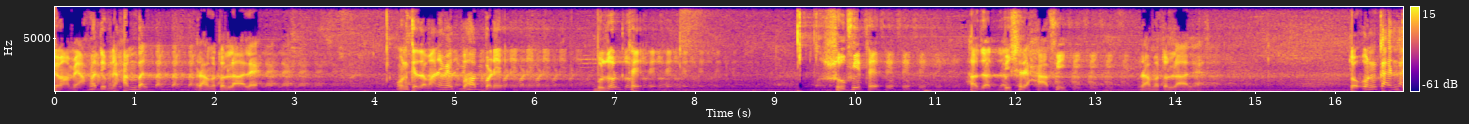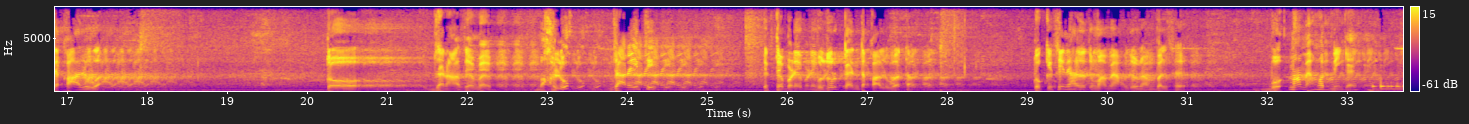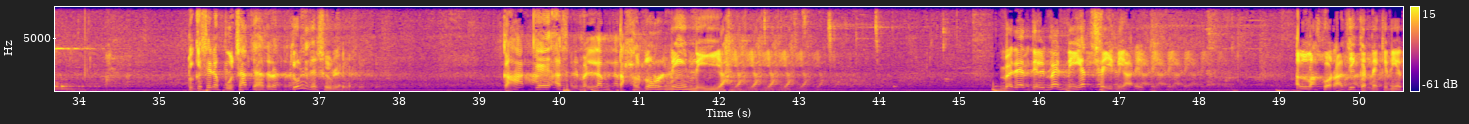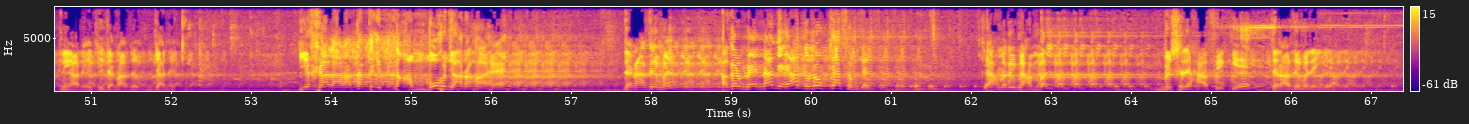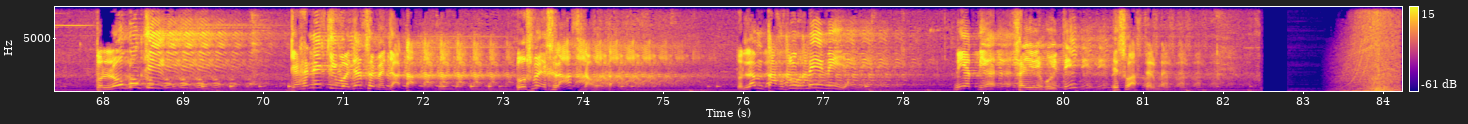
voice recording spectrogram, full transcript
امام احمد ابن حنبل رحمت اللہ علیہ، ان کے زمانے میں ایک بہت بڑے بزرگ تھے، صوفی تھے، حضرت بشر حافی رحمت اللہ علیہ۔ تو ان کا انتقال ہوا۔ تو جنازے میں مخلوق جا رہی تھی۔ اتنے بڑے بزرگ کا انتقال ہوا تھا۔ تو کسی نے حضرت امام احمد بن حنبل سے وہ امام احمد نہیں گئے۔ تو کسی نے پوچھا کہ حضرت کیوں نہیں تشریف لے گئے؟ کہا کہ اصل میں لم تحضرنی نیہ میرے دل میں نیت صحیح نہیں آ رہی تھی۔ اللہ کو راضی کرنے کی نیت نہیں آ رہی تھی جنازے جانے کی۔ یہ خیال آ رہا تھا کہ اتنا امبوہ جا رہا ہے جنازے میں اگر میں نہ گیا تو لوگ کیا سمجھیں گے؟ کیا احمد ابن حنبل بشر حافی کے جنازے میں نہیں گیا؟ تو لوگوں کی کہنے کی وجہ سے میں جاتا تو اس میں اخلاص نہ ہوتا۔ تو لم تحضر نہیں نیت نیت صحیح ہوئی تھی، اس واسطے میں۔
